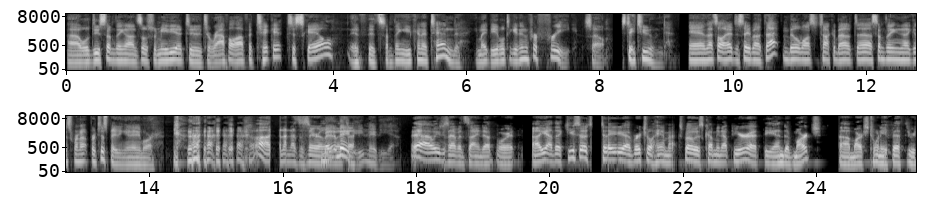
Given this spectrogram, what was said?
uh, we'll do something on social media to to raffle off a ticket to scale. If it's something you can attend, you might be able to get in for free. So stay tuned. And that's all I had to say about that. And Bill wants to talk about uh, something I guess we're not participating in anymore. well, not necessarily. Ma- but, maybe, uh, maybe, yeah. yeah, we just haven't signed up for it. Uh, yeah, the QSO today uh, virtual ham expo is coming up here at the end of March, uh, March 25th through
